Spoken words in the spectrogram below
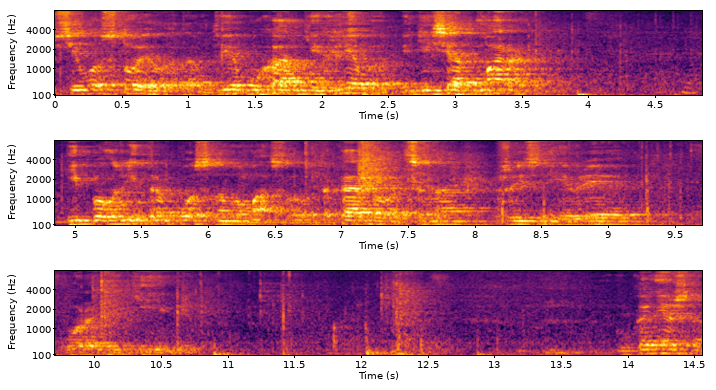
Всего стоило там две буханки хлеба, 50 марок и пол-литра постного масла. Вот такая была цена жизни еврея в городе Киеве. Ну, конечно,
